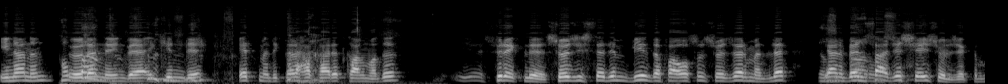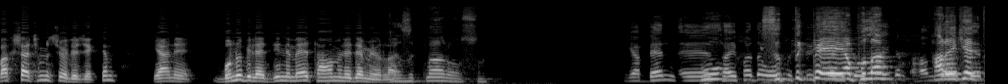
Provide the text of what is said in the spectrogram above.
İnanın Toplam- öğlenleyin veya ikindi etmedikleri hakaret kalmadı. Sürekli söz istedim. Bir defa olsun söz vermediler. Yani ben Yazıklar sadece olsun. şeyi söyleyecektim. Bakış açımı söyleyecektim. Yani bunu bile dinlemeye tahammül edemiyorlar. Yazıklar olsun. Ya ben e, Bu sayfada Sıddık Bey'e yapılan hareket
